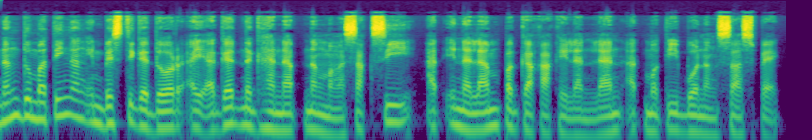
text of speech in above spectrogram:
Nang dumating ang investigador ay agad naghanap ng mga saksi at inalam pagkakakilanlan at motibo ng suspect.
